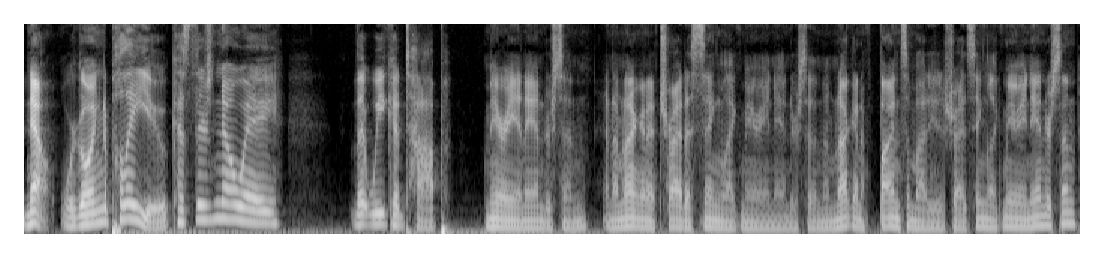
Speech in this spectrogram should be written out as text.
now, we're going to play you because there's no way that we could top Marian Anderson. And I'm not going to try to sing like Marian Anderson. I'm not going to find somebody to try to sing like Marian Anderson.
